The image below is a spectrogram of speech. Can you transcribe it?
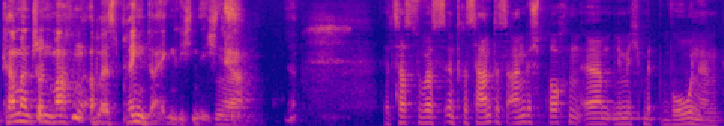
kann man schon machen, aber es bringt eigentlich nichts. Ja. Jetzt hast du was Interessantes angesprochen, ähm, nämlich mit Wohnen.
